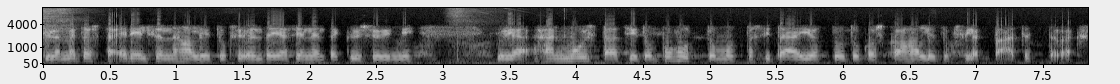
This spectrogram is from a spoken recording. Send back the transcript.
Kyllä me tuosta edellisen hallituksen yhdeltä jäseneltä kysyin, niin kyllä hän muistaa, että siitä on puhuttu, mutta sitä ei ole tuotu koskaan hallitukselle päätettäväksi.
